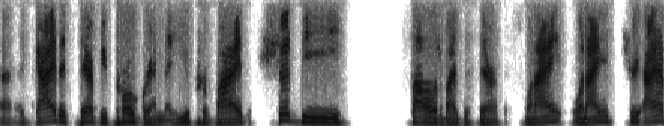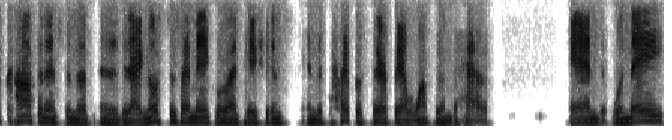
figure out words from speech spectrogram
a guided therapy program that you provide should be followed by the therapist. When I when I treat, I have confidence in the, in the diagnosis I make with my patients and the type of therapy I want them to have. And when they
